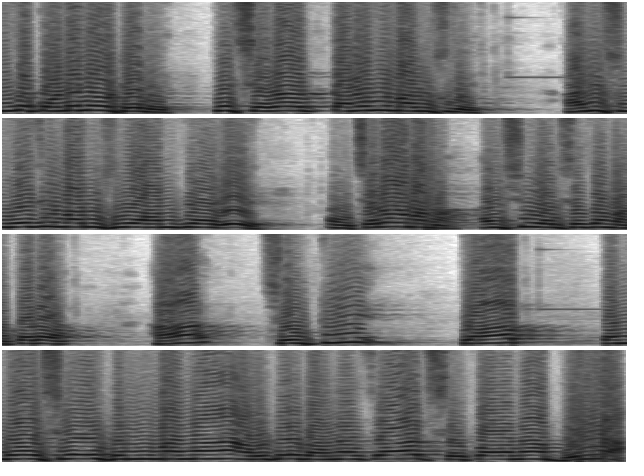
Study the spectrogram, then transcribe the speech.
तिथं कोणाने उठवले ते शेला तानाजी माणुसरे आणि सुरेजी माणुसरे आमच्या हे चला मामा ऐंशी वर्षाचा म्हातारा. हा शेवटी त्या पंधराशे गनिमाना अवघे बाणाच्या शिल्पांना भिडला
